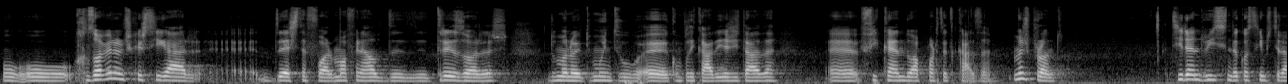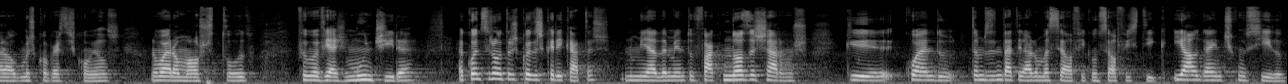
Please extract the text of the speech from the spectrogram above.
O, o resolveram-nos castigar eh, desta forma, ao final de, de três horas de uma noite muito uh, complicada e agitada, uh, ficando à porta de casa. Mas pronto, tirando isso, ainda conseguimos tirar algumas conversas com eles, não eram maus de todo. Foi uma viagem muito gira. Aconteceram outras coisas caricatas, nomeadamente o facto de nós acharmos que quando estamos a tentar tirar uma selfie com um selfie stick e alguém desconhecido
